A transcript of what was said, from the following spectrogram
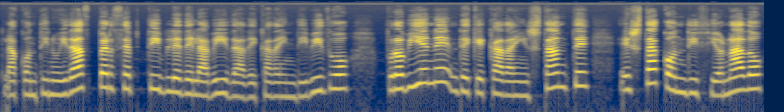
La continuidad perceptible de la vida de cada individuo proviene de que cada instante está condicionado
